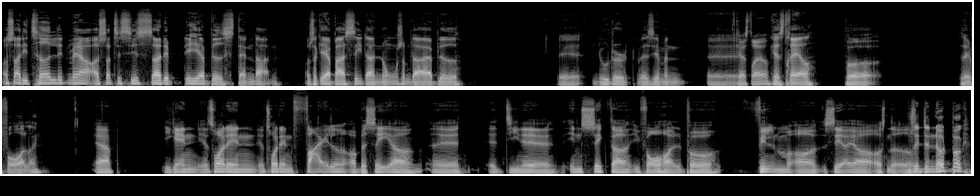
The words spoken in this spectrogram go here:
og så har de taget lidt mere, og så til sidst, så er det, det her blevet standarden. Og så kan jeg bare se, at der er nogen, som der er blevet øh, neutered, hvad siger man? Øh, kastreret. Kastreret på altså i forholdet, ikke? Ja. Igen, jeg tror, det er en, jeg tror, det er en fejl at basere øh, dine indsigter i forhold på film og serier og sådan noget. Har du set The Notebook?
